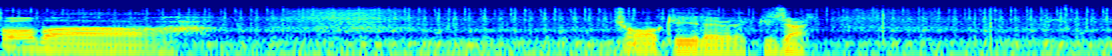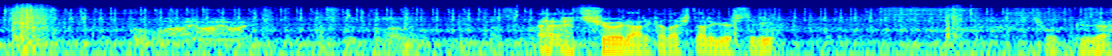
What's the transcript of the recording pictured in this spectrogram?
Oba. Çok iyi levrek güzel. Evet şöyle arkadaşlar göstereyim. Çok güzel.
